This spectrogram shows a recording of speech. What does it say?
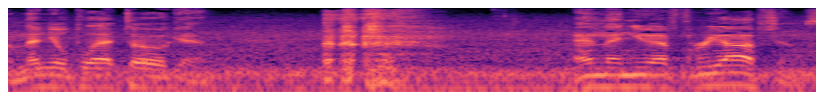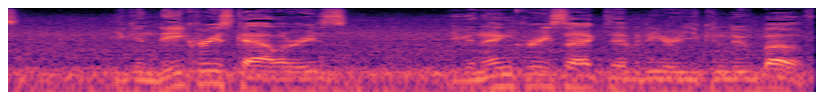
And then you'll plateau again. and then you have three options. You can decrease calories, you can increase activity, or you can do both.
